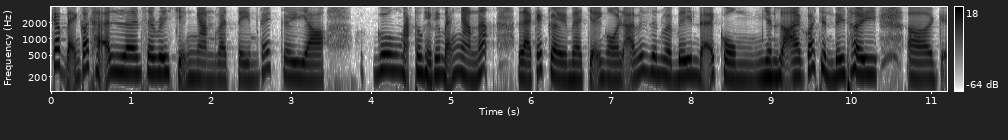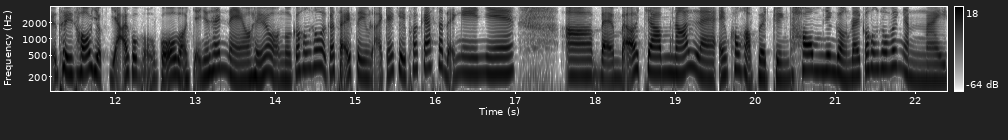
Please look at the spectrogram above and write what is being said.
Các bạn có thể lên series chuyện ngành và tìm cái kỳ uh, gương mặt thương hiệu phiên bản ngành á là cái kỳ mà chị ngồi lại với Jin và Bin để cùng nhìn lại quá trình đi thi uh, kiểu thi thố giật giải của của bọn chị như thế nào. Thì nếu mọi người có hứng thú thì có thể tìm lại cái kỳ podcast đó để nghe nha à, bạn bảo trâm nói là em không học về truyền thông nhưng gần đây có hứng thú với ngành này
